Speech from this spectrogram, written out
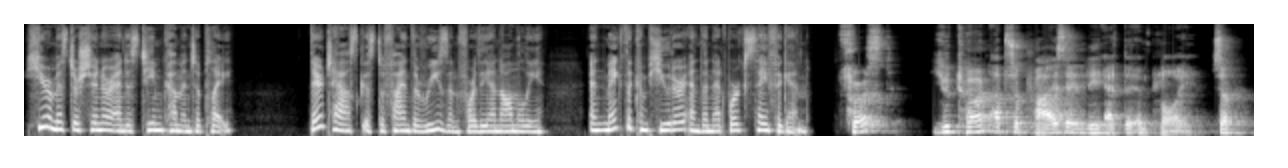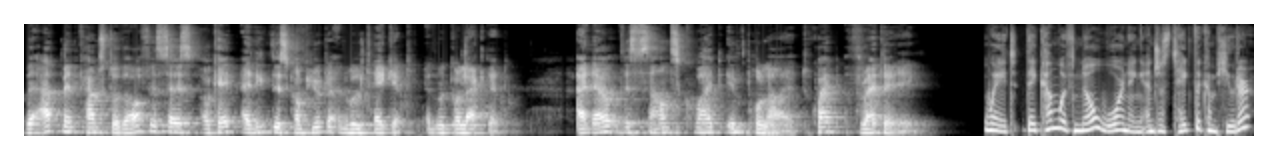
Here, Mr. Schinner and his team come into play. Their task is to find the reason for the anomaly and make the computer and the network safe again. First, you turn up surprisingly at the employee. So the admin comes to the office, says, okay, I need this computer and we'll take it and we'll collect it. I know this sounds quite impolite, quite threatening. Wait, they come with no warning and just take the computer?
